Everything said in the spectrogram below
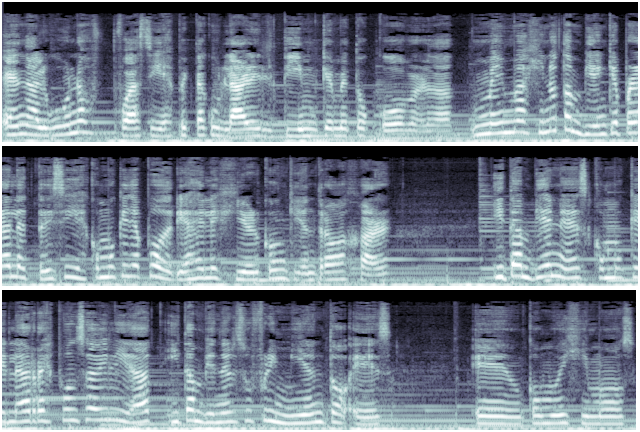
en algunos fue así espectacular el team que me tocó, ¿verdad? Me imagino también que para la tesis es como que ya podrías elegir con quién trabajar. Y también es como que la responsabilidad y también el sufrimiento es, eh, como dijimos,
